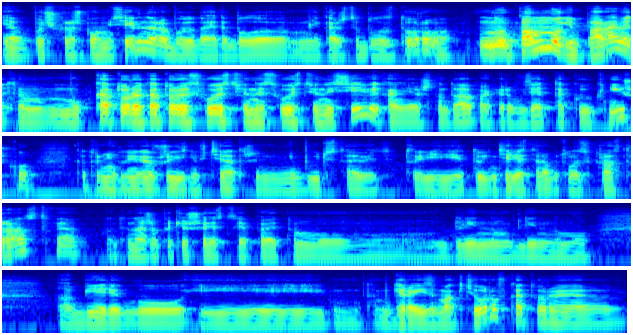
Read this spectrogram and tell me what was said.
Я очень хорошо помню северную работу, да, это было, мне кажется, было здорово. Ну, по многим параметрам, ну, которые, которые свойственны, свойственны Севе, конечно, да, во-первых, взять такую книжку, которую никто никогда в жизни в театре не будет ставить. И это интересно работалось в пространстве, это наше путешествие по этому длинному-длинному берегу и там, героизм актеров, которые...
